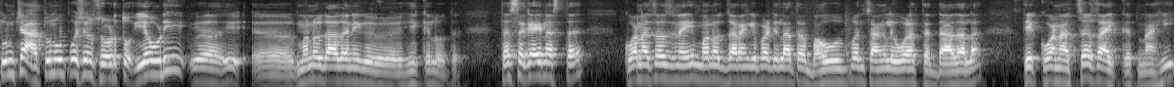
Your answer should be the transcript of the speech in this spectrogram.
तुमच्या हातून उपोषण सोडतो एवढी मनोज दादानी हे केलं होतं. तसं काही नसतं. कोणाचंच नाही. मनोज जारांगे पाटील आता भाऊ पण चांगले ओळखतात दादाला. ते कोणाचंच ऐकत नाही.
